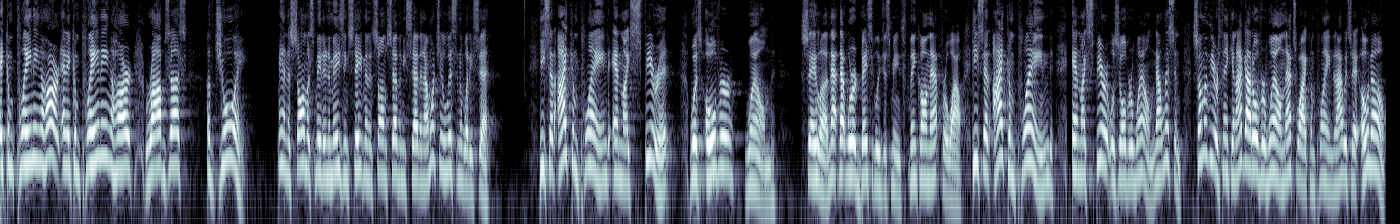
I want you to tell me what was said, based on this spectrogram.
a complaining heart, and a complaining heart robs us of joy. Man, the psalmist made an amazing statement in Psalm 77. I want you to listen to what he said. He said, I complained and my spirit was overwhelmed. Selah. And that, that word basically just means think on that for a while. He said, I complained and my spirit was overwhelmed. Now, listen, some of you are thinking, I got overwhelmed, that's why I complained. And I would say, oh no.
